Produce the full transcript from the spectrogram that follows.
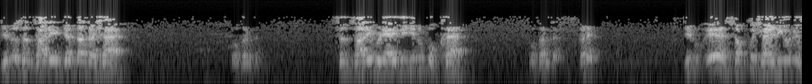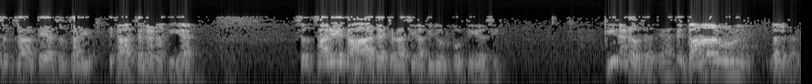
ਜਿਹਨੂੰ ਸੰਸਾਰੀ ਇੱਜ਼ਤ ਦਾ ਨਸ਼ਾ ਹੈ, ਉਹ ਕਰਦਾ। ਸੰਸਾਰੀ ਵਡਿਆਈ ਦੀ ਜਿਹਨੂੰ ਭੁੱਖ ਹੈ, ਉਹ ਕਰਦਾ। ਕਰੇ। ਜਿਹਨੂੰ ਇਹ ਸਭ ਕੁਝ ਹੈ ਨਹੀਂ, ਉਹਨੇ ਸੰਸਾਰ ਤੇ ਸੰਸਾਰੀ ਇਤਿਹਾਸ ਤੇ ਲੈਣਾ ਕੀ ਹੈ? ਸੰਸਾਰੀ ਇਤਿਹਾਸ ਹੈ 84 ਲੱਖ ਜੂਨ ਭੁਗਤੀ ਹੈ ਅਸੀਂ ਕੀ ਲੈਣਾ ਉਸ ਇਤਿਹਾਸ? ਤੇ ਗਾਹਾਂ ਨੂੰ ਹੁਣ ਗੱਲ ਕਰੋ।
